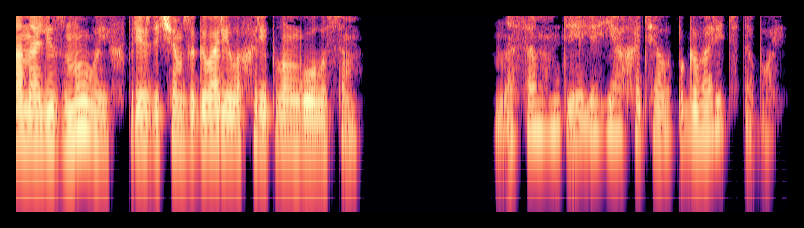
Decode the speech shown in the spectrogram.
Она лизнула их, прежде чем заговорила хриплым голосом. «На самом деле я хотела поговорить с тобой.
